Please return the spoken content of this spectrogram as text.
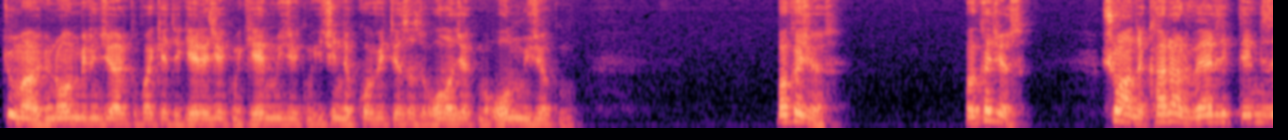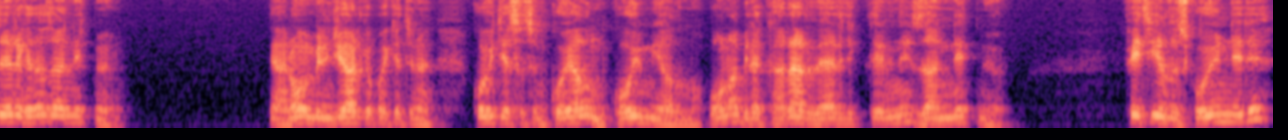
Cuma günü 11. yargı paketi gelecek mi, gelmeyecek mi? İçinde Covid yasası olacak mı, olmayacak mı? Bakacağız. Bakacağız. Şu anda karar verdiklerini zerre kadar zannetmiyorum. Yani 11. yargı paketine Covid yasasını koyalım mı, koymayalım mı? Ona bile karar verdiklerini zannetmiyorum. Fethi Yıldız koyun dedi.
